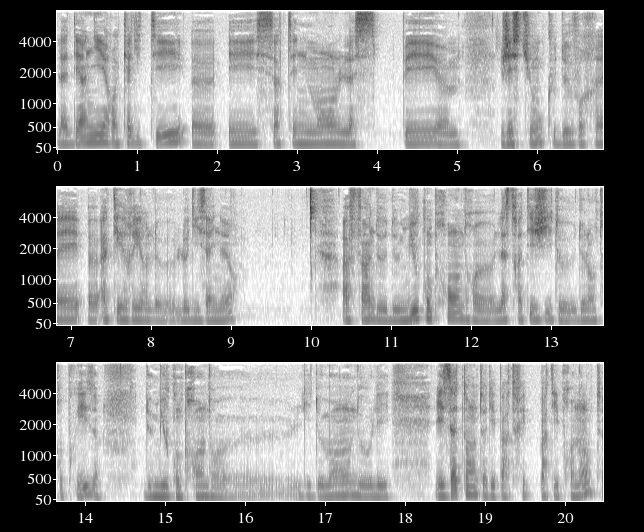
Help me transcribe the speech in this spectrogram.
la dernière qualité euh, est certainement l'aspect euh, gestion que devrait euh, acquérir le, designer afin de, mieux comprendre la stratégie de, l'entreprise, de mieux comprendre les demandes ou les, attentes des parties prenantes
